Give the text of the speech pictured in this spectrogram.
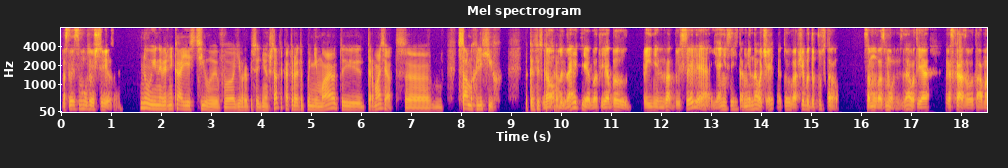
последствия могут очень серьезные. Ну и наверняка есть силы в Европе и Соединенных Штатах, которые это понимают и тормозят э, самых лихих конфискаторов. Но, вы знаете, вот я был три недели назад в Брюсселе, я не встретил там ни одного человека, который вообще бы допускал саму возможность. Да? Вот я рассказывал там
